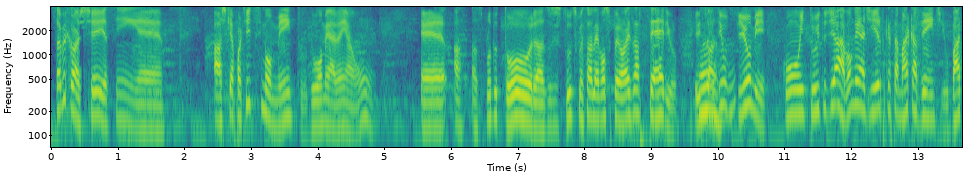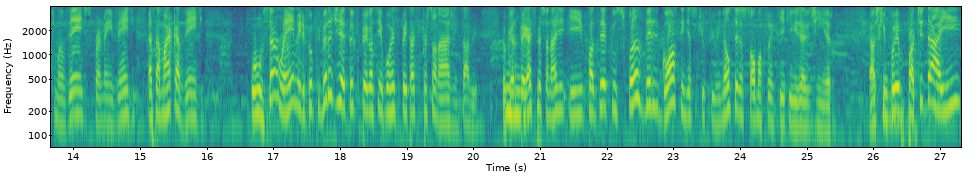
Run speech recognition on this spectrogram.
sabe o que eu achei, assim, é... Acho que a partir desse momento do Homem-Aranha 1, é, as, as produtoras, os estúdios começaram a levar os super-heróis a sério. Eles Aham. faziam o filme com o intuito de, ah, vamos ganhar dinheiro porque essa marca vende. O Batman vende, o Superman vende, essa marca vende. O Sam Raimi, ele foi o primeiro diretor que pegou assim, eu vou respeitar esse personagem, sabe? Eu quero pegar esse personagem e fazer que os fãs deles gostem de assistir o filme, não seja só uma franquia que gere dinheiro. Eu acho que foi a partir daí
